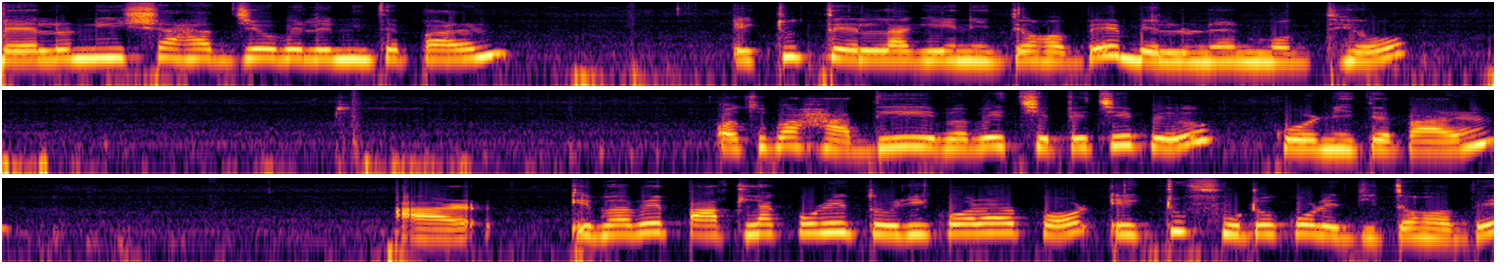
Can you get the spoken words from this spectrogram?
বেলুনির সাহায্যেও বেলে নিতে পারেন। একটু তেল লাগিয়ে নিতে হবে বেলুনের মধ্যেও। অথবা হাত দিয়ে এভাবে চেপে চেপেও করে নিতে পারেন। আর এভাবে পাতলা করে তৈরি করার পর একটু ফুটো করে দিতে হবে।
